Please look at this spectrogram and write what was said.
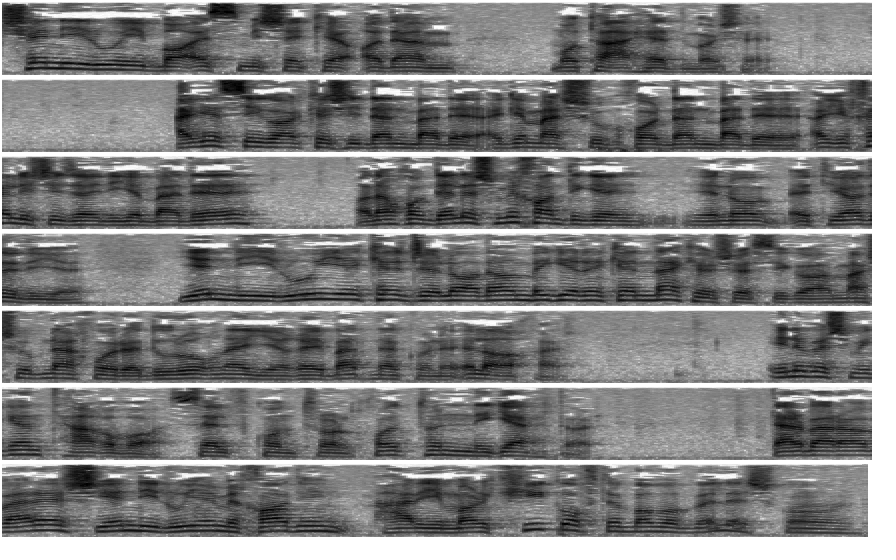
چه نیرویی باعث میشه که آدم متعهد باشه؟ اگه سیگار کشیدن بده اگه مشروب خوردن بده اگه خیلی چیزای دیگه بده آدم خب دلش می‌خواد دیگه یه نوع اعتیاد دیگه. یه نیرویی که جلو آدم بگیره که نکشه سیگار مشروب نخوره دروغ نگه غیبت نکنه. الی آخر. اینو بهش میگن تقوا سلف کنترل خودتو نگه دار. در برابرش یه نیروی می‌خواد این حریما رو کی گفته؟ بابا ولش کن.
